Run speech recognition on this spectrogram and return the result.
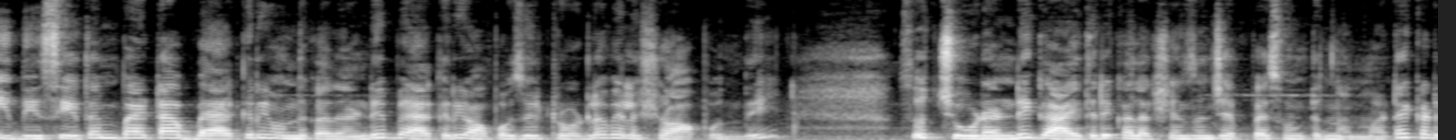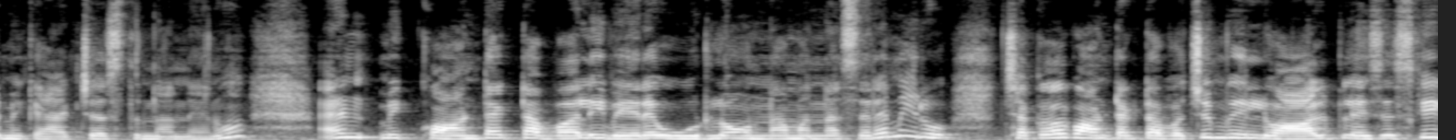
ఇది సీతంపేట బేకరీ ఉంది కదండి. బేకరీ ఆపోజిట్ రోడ్లో వీళ్ళ షాప్ ఉంది. సో చూడండి గాయత్రి కలెక్షన్స్ అని చెప్పేసి ఉంటుందన్నమాట. ఇక్కడ మీకు యాడ్ చేస్తున్నాను నేను. అండ్ మీకు కాంటాక్ట్ అవ్వాలి వేరే ఊర్లో ఉన్నామన్నా సరే మీరు చక్కగా కాంటాక్ట్ అవ్వచ్చు. వీళ్ళు ఆల్ ప్లేసెస్కి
